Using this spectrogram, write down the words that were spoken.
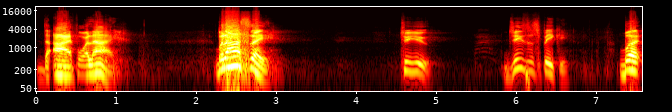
the eye for an eye. But I say to you, Jesus speaking, but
